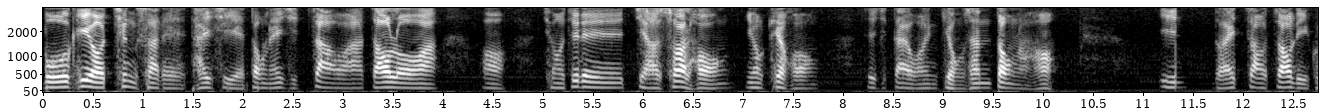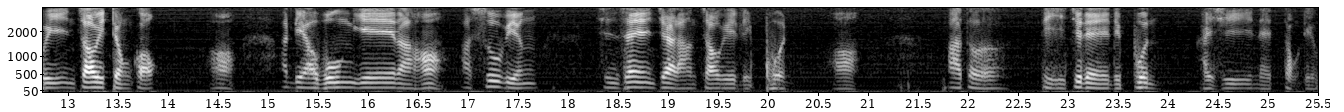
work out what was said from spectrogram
无去互枪杀诶，台视诶，当然是走啊，走路啊，吼。像即个贾雪红、杨克红，这是台湾共产党啦吼。因来走走离开，因走去中国，吼。啊，廖文业啦吼，啊，苏明先生遮人走去日本，吼，啊，都伫即个日本开始因诶独立运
